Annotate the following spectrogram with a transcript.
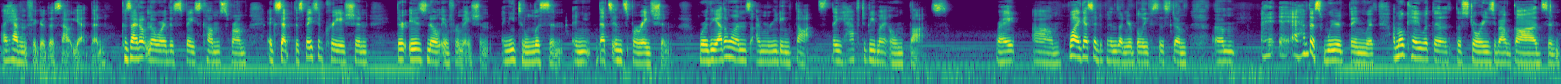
I haven't figured this out yet, then, because I don't know where this space comes from, except the space of creation. There is no information. I need to listen, and that's inspiration. Where the other ones, I'm reading thoughts. They have to be my own thoughts, right? Um, well, I guess it depends on your belief system. Um, I, I, have this weird thing with I'm okay with the the stories about gods and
